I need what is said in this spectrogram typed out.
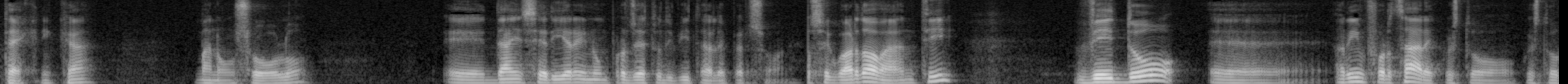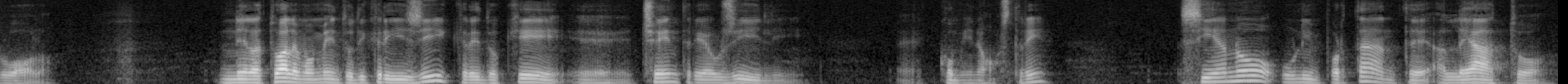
tecnica, ma non solo, eh, da inserire in un progetto di vita delle persone. Se guardo avanti, vedo eh, rinforzare questo, questo, ruolo. Nell'attuale momento di crisi credo che eh, centri ausili eh, come i nostri siano un importante alleato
